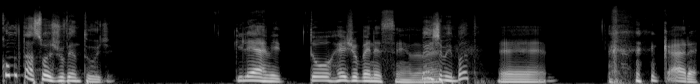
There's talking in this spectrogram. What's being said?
como tá a sua juventude? Guilherme, tô rejuvenescendo. Benjamin né? Button? É... Cara,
